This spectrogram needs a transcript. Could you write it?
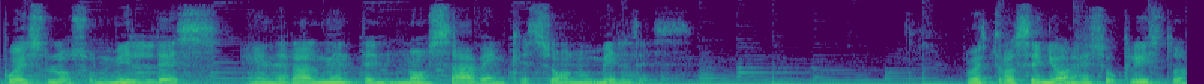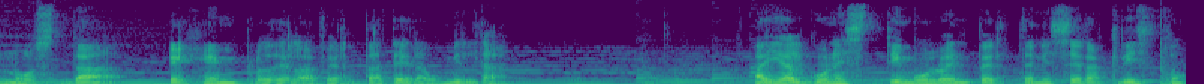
pues los humildes generalmente no saben que son humildes. Nuestro Señor Jesucristo nos da ejemplo de la verdadera humildad. ¿Hay algún estímulo en pertenecer a Cristo?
